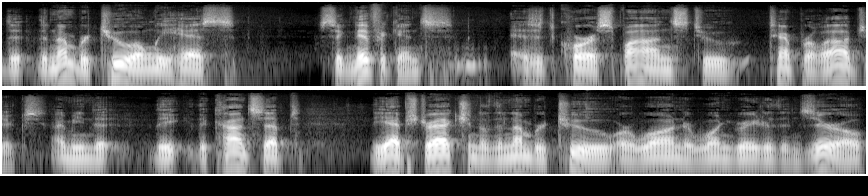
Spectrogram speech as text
the, the number two only has significance as it corresponds to temporal objects. I mean, the, the, the concept, the abstraction of the number two or one or one greater than zero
